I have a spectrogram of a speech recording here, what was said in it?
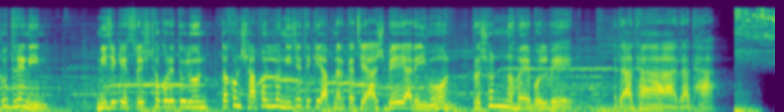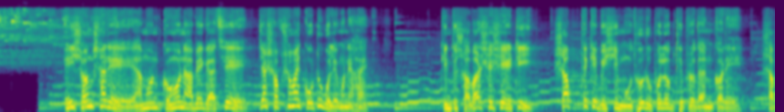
শুধরে নিন, নিজেকে শ্রেষ্ঠ করে তুলুন, তখন সাফল্য নিজে থেকে আপনার কাছে আসবে আর এই মন প্রসন্ন হয়ে বলবে, রাধা রাধা। এই সংসারে এমন কোন আবেগ আছে যা সবসময় কটু বলে মনে হয়? কিন্তু সবার শেষে এটি সব থেকে বেশি মধুর উপলব্ধি প্রদান করে সব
